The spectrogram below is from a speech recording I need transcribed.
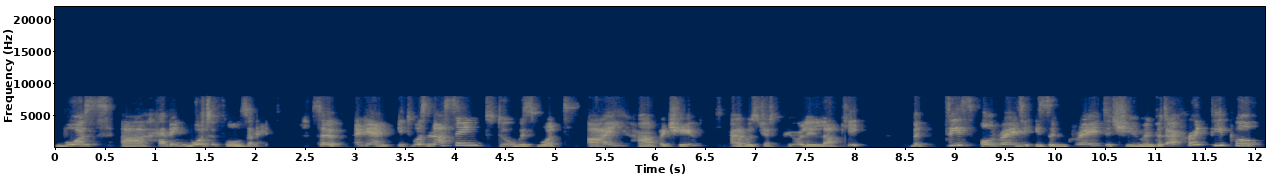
was uh, having waterfalls on it. So again, it was nothing to do with what I have achieved. I was just purely lucky. But this already is a great achievement. But I've heard people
